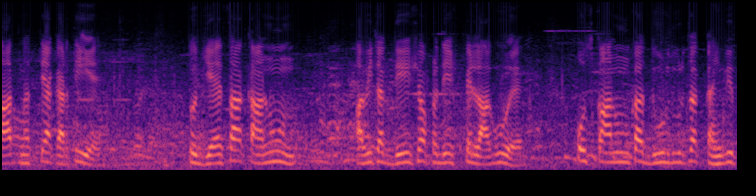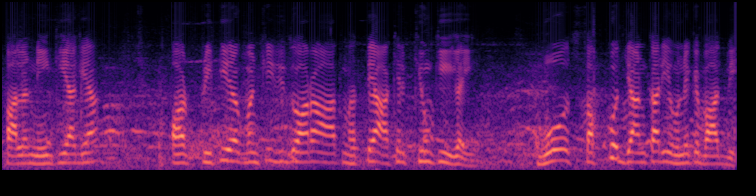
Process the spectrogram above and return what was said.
आत्महत्या करती है तो जैसा कानून अभी तक देश और प्रदेश पे लागू है उस कानून का दूर दूर तक कहीं भी पालन नहीं किया गया और प्रीति रघुवंशी जी द्वारा आत्महत्या आखिर क्यों की गई? वो सब कुछ जानकारी होने के बाद भी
